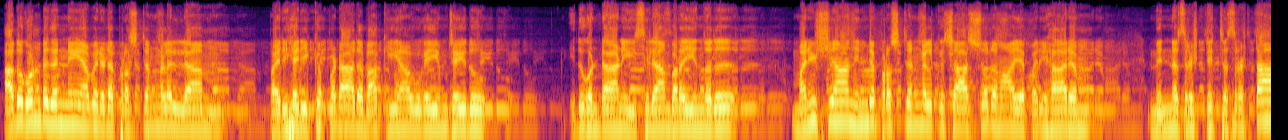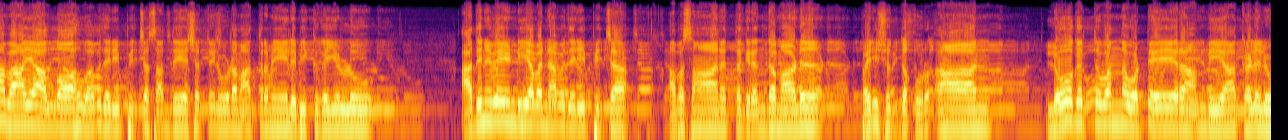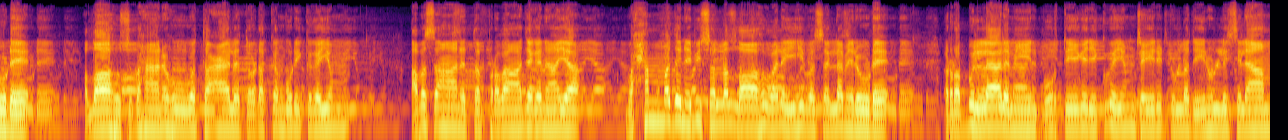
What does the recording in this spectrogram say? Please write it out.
അതുകൊണ്ട് തന്നെ അവരുടെ പ്രശ്നങ്ങളെല്ലാം പരിഹരിക്കപ്പെടാതെ ബാക്കിയാവുകയും ചെയ്തു. ഇതുകൊണ്ടാണ് ഇസ്ലാം പറയുന്നത് മനുഷ്യ നിന്റെ പ്രശ്നങ്ങൾക്ക് ശാശ്വതമായ പരിഹാരം. നിന്നെ സൃഷ്ടിച്ച സൃഷ്ടാവായ അള്ളാഹു അവതരിപ്പിച്ച സന്ദേശത്തിലൂടെ മാത്രമേ ലഭിക്കുകയുള്ളൂ. അതിനുവേണ്ടി അവൻ അവതരിപ്പിച്ച അവസാനത്തെ ഗ്രന്ഥമാണ് പരിശുദ്ധ ഖുർആൻ. ലോകത്ത് വന്ന ഒട്ടേറെ അമ്പിയാക്കളിലൂടെ അള്ളാഹു സുബാനഹൂവത്തായ തുടക്കം കുറിക്കുകയും അവസാനത്തെ പ്രവാചകനായ മുഹമ്മദ് നബി സല്ലാഹു അലൈഹി വസല്ലമിലൂടെ റബ്ബുല്ലാലമീൻ പൂർത്തീകരിക്കുകയും ചെയ്തിട്ടുള്ള ദീനുൽ ഇസ്ലാം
